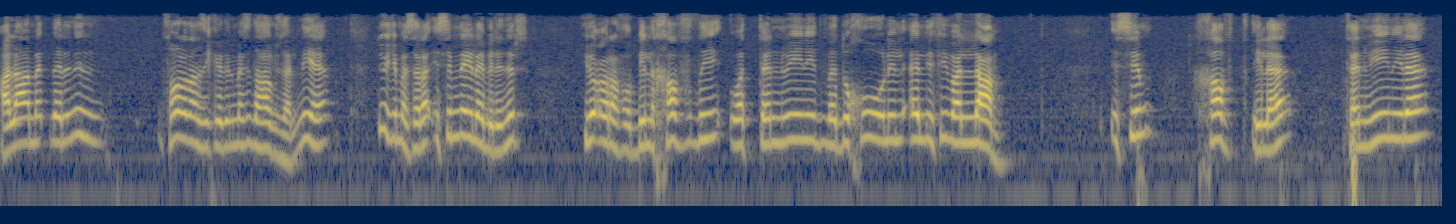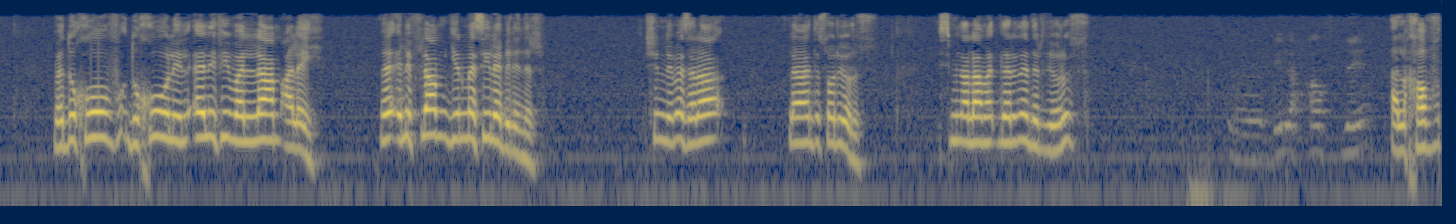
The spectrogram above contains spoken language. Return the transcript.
alametlerinin sonradan zikredilmesi daha güzel. Niye? Diyor ki mesela isim neyle bilinir? Yu'rafu bil hafzi ve tenvini ve duhulil elifi vel lam. İsim haft ile, tenvin ile ve duhulil elifi vel lam aleyh. Ve elif lam girmesiyle bilinir. Şimdi mesela Levent'e soruyoruz. İsmin alametleri nedir diyoruz? El hafd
